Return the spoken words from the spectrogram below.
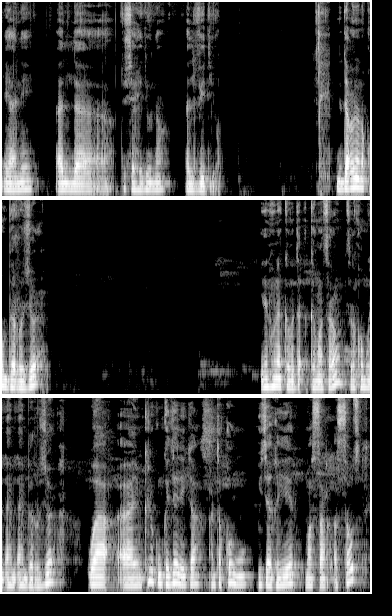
يعني تشاهدون الفيديو. دعونا نقوم بالرجوع. إذا هنا كما ترون سنقوم الآن الآن بالرجوع. ويمكنكم كذلك أن تقوموا بتغيير مسار الصوت.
